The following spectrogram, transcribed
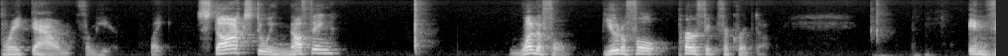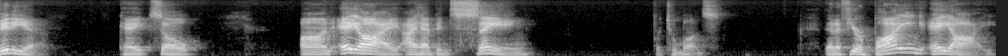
break down from here. Stocks doing nothing. Wonderful, beautiful, perfect for crypto. NVIDIA. Okay. So on AI, I have been saying for two months that if you're buying AI,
